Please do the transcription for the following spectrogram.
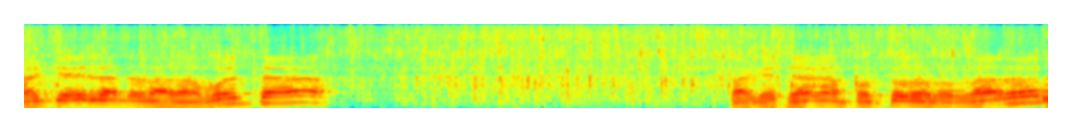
Hay que ir dando la vuelta para que se hagan por todos los lados.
